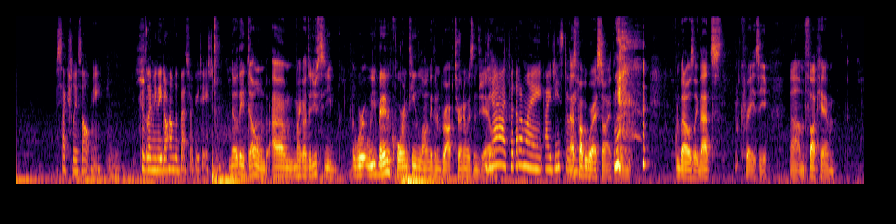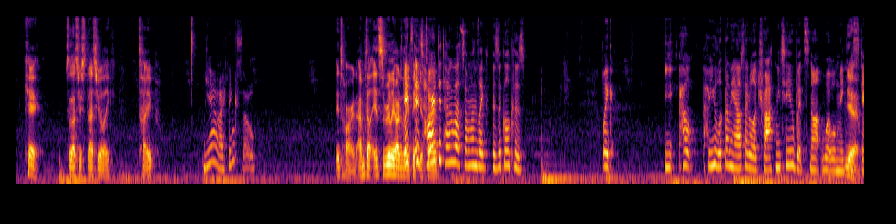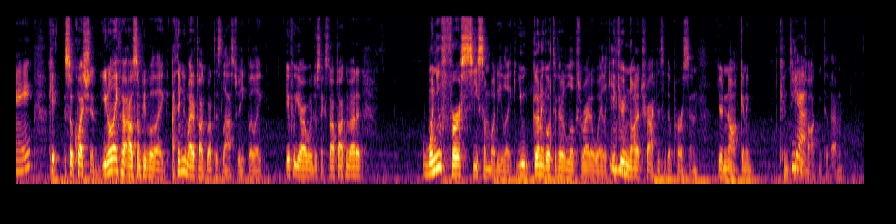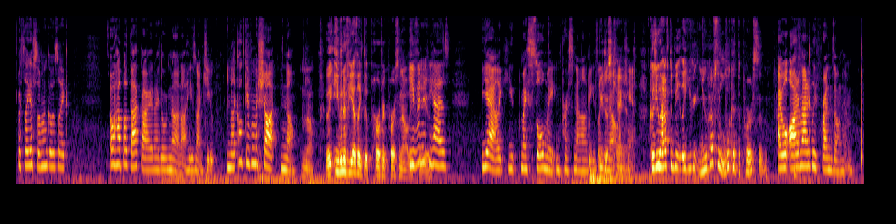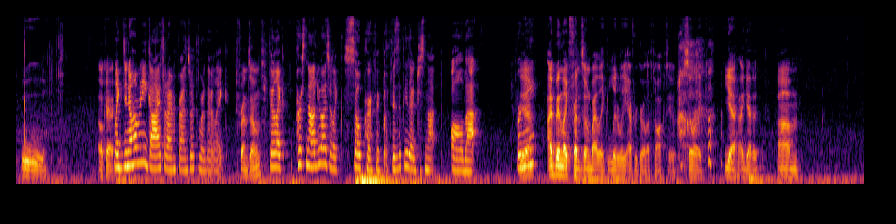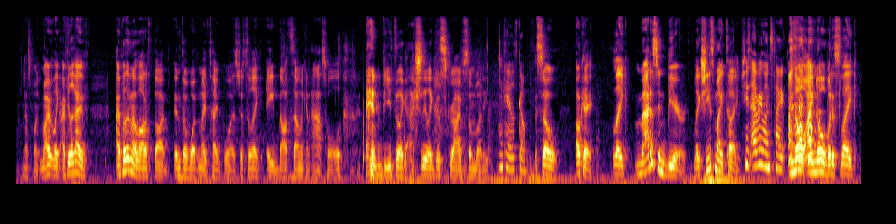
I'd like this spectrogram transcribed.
sexually assault me. Because I mean they don't have the best reputation. No, they don't. Um, my God, did you see? We're, we've been in quarantine longer than Brock Turner was in jail. Yeah, I put that on my IG story. That's probably where I saw it. but I was like, that's crazy. Um, fuck him. Okay, so that's your that's your like type. Yeah, I think so. It's hard. I'm telling. It's really hard to like it's it's hard type. to talk about someone's like physical because like you, how how you look on the outside will attract me to you, but it's not what will make me Yeah. stay. Okay, so question. You know, like how- some people like. I think we might have talked about this last week, but like, if we are, we'll just like stop talking about it. When you first see somebody, like you're gonna go to their looks right away. Like if you're Mm-hmm. not attracted to the person, you're not gonna continue Yeah. talking to them. It's like if someone goes like, "Oh, how about that guy?" and I go, "No, no, he's not cute." And they're like, "Oh, give him a shot." No, No, like even if he has like the perfect personality, even if you, he has, yeah, like he's my soulmate in personalities. Like you just no, can't. I can't. Because you have to be like you. You have to look at the person. I will automatically friend zone him. Ooh. Okay. Like, do you know how many guys that I'm friends with where they're like, Friend zones. they're like personality wise, they're like so perfect, but physically they're just not all that for yeah. me. I've been like friend zoned by like literally every girl I've talked to. So like, yeah, I get it. Um, that's funny. My like, I feel like I've I put in a lot of thought into what my type was, just to like a not sound like an asshole, and b to like actually like describe somebody. Okay, let's go. So okay, like Madison Beer, like she's my type. She's everyone's type. No, I know, but it's like,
